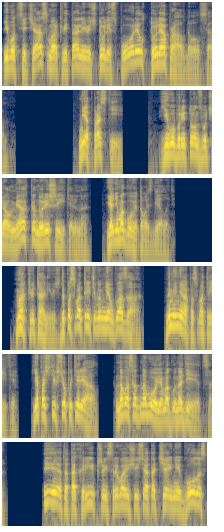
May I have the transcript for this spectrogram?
И вот сейчас Марк Витальевич то ли спорил, то ли оправдывался. Нет, прости. Его баритон звучал мягко, но решительно. Я не могу этого сделать. Марк Витальевич, да посмотрите вы мне в глаза. На меня посмотрите. Я почти все потерял. На вас одного я могу надеяться. И этот охрипший, срывающийся от отчаяния голос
